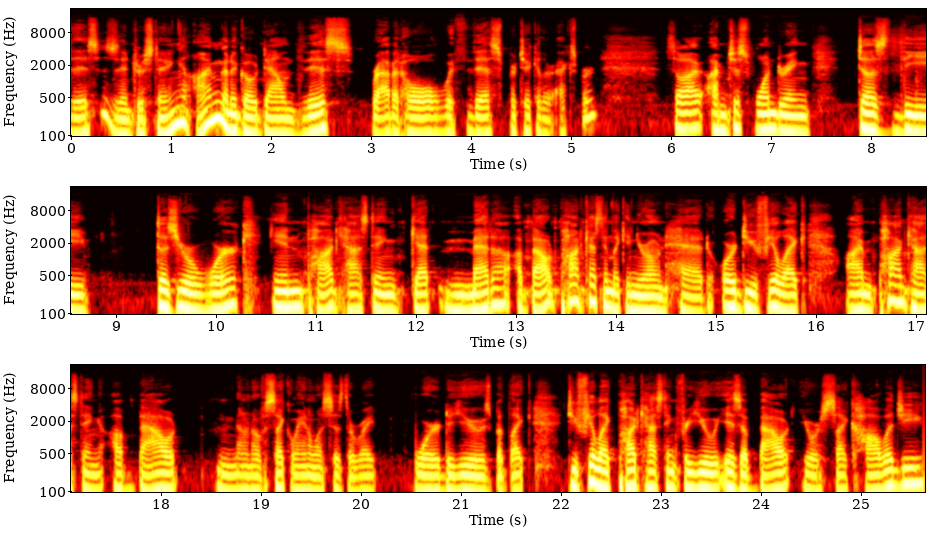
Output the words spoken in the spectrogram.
this is interesting. I'm going to go down this rabbit hole with this particular expert. So I, I'm just wondering, does the does your work in podcasting get meta about podcasting like in your own head or do you feel like i'm podcasting about hmm, I don't know if psychoanalyst is the right word to use, but like, do you feel like podcasting for you is about your psychology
